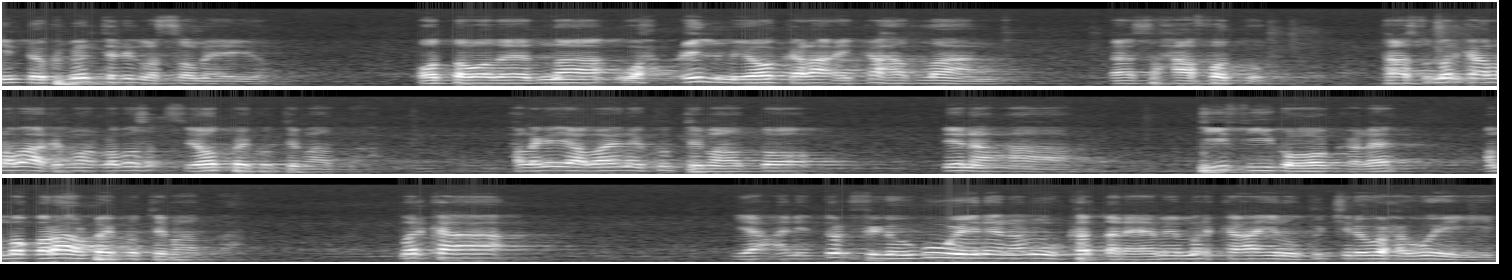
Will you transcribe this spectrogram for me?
in documentary la sameeyo oo dabadeedna wax cilmi oo kale ay ka hadlaan saxaafaddu taas markaa laba arrimood laba siyood bay ku timaadaa waxaa laga yaabaa inay ku timaado dhinaca t v-ga oo kale ama qoraal bay ku timaadaa marka yacni ducfiga ugu weyneen anugu ka dareemay markaa inuu ku jiro waxa weeye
